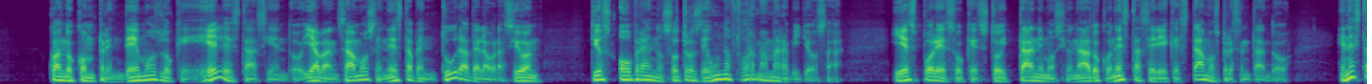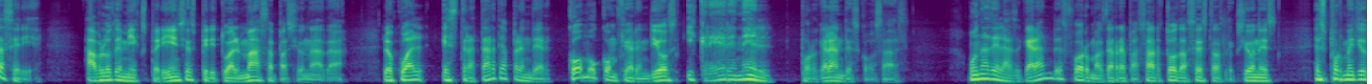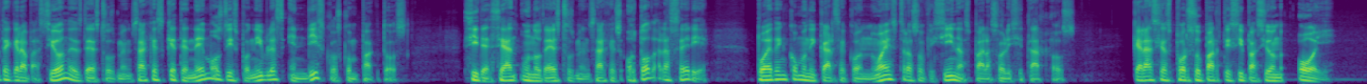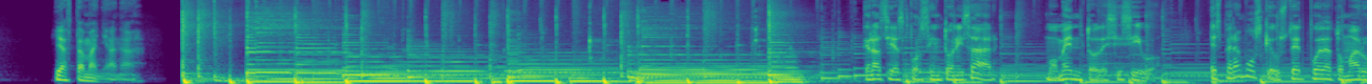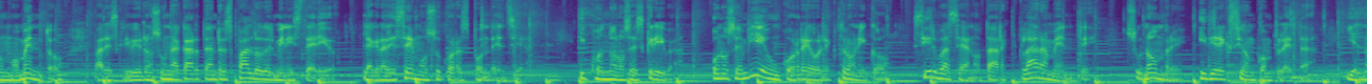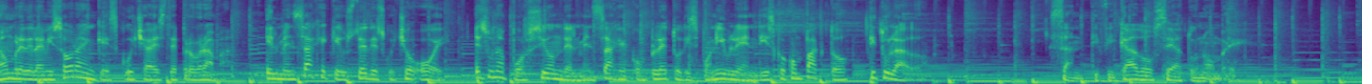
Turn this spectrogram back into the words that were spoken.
Cuando comprendemos lo que Él está haciendo y avanzamos en esta aventura de la oración, Dios obra en nosotros de una forma maravillosa. Y es por eso que estoy tan emocionado con esta serie que estamos presentando. En esta serie, hablo de mi experiencia espiritual más apasionada, lo cual es tratar de aprender cómo confiar en Dios y creer en Él por grandes cosas. Una de las grandes formas de repasar todas estas lecciones es por medio de grabaciones de estos mensajes que tenemos disponibles en discos compactos. Si desean uno de estos mensajes o toda la serie, pueden comunicarse con nuestras oficinas para solicitarlos. Gracias por su participación hoy. Y hasta mañana. Gracias por sintonizar Momento Decisivo. Esperamos que usted pueda tomar un momento para escribirnos una carta en respaldo del Ministerio. Le agradecemos su correspondencia. Y cuando nos escriba o nos envíe un correo electrónico, sírvase a anotar claramente su nombre y dirección completa y el nombre de la emisora en que escucha este programa. El mensaje que usted escuchó hoy es una porción del mensaje completo disponible en disco compacto titulado Santificado sea tu nombre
